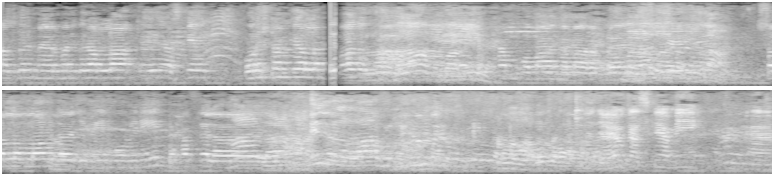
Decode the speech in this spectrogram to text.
আজকের মেহরবানি করে আল্লাহ এই আজকে অনুষ্ঠানকে আল্লাহ করুন। হামহুমা কামা রাব্বায়ানি সগীরা। সাল্লাল্লাহু আলা জামিল মুমিনিন বিহাক্ক লা ইলাহা ইল্লাল্লাহ মুহাম্মাদুর যাই হোক আজকে আমি আহ,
